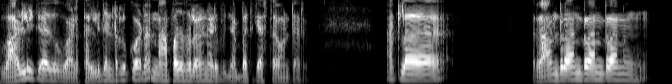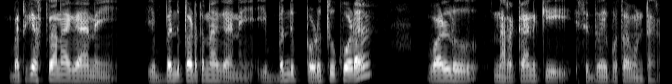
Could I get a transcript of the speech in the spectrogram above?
వాళ్ళే కాదు వాళ్ళ తల్లిదండ్రులు కూడా నా పద్ధతిలోనే నడిపి బతికేస్తూ ఉంటారు. అట్లా రాను రాను రాను రాను బతికేస్తానా కానీ ఇబ్బంది పడుతున్నా కానీ ఇబ్బంది పడుతూ కూడా వాళ్ళు నరకానికి సిద్ధమైపోతూ ఉంటారు.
